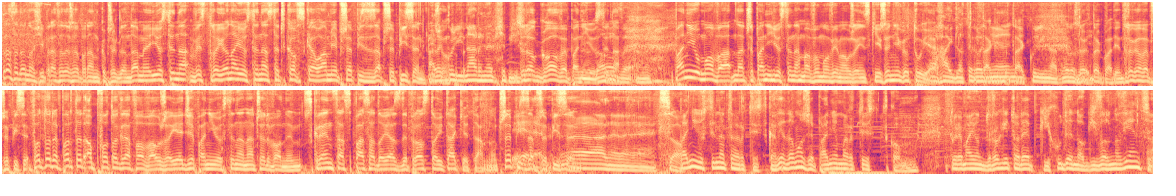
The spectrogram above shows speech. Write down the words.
Prasa donosi, prasa też o poranku przeglądamy. Justyna, wystrojona Justyna Steczkowska łamie przepis za przepisem. Ale piszą. kulinarne przepisy. Drogowe, pani Drogowe, Justyna. ale- Pani umowa, znaczy pani Justyna ma w umowie małżeńskiej, że nie gotuje. Aha, i dlatego nie- nie kulinarne. Do, dokładnie, drogowe przepisy. Fotoreporter obfotografował, że jedzie pani Justyna na czerwonym, skręca z pasa do jazdy prosto i takie tam. No przepis za przepisem. A, nie, nie, nie. Co? Pani Justyna to artystka. Wiadomo, że paniom artystkom, które mają drogie torebki, chude nogi, wolno więcej.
